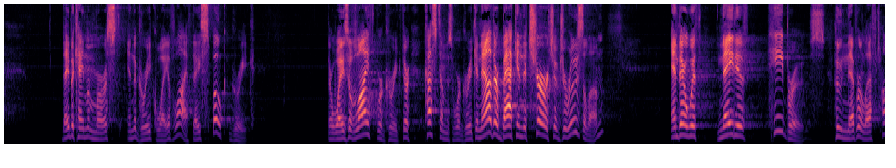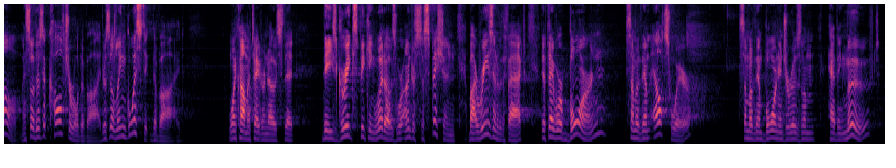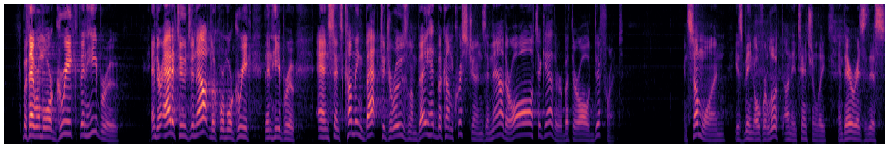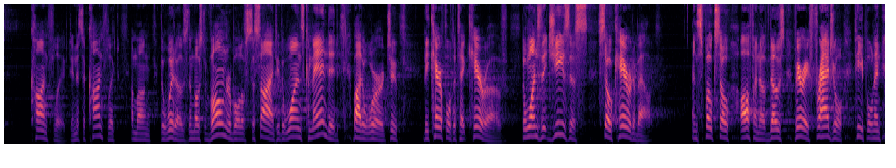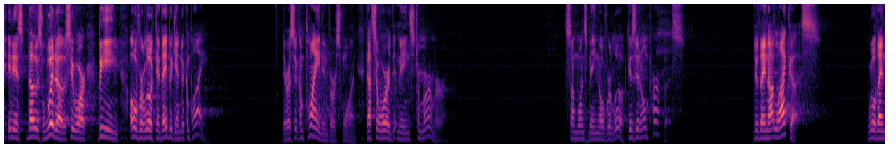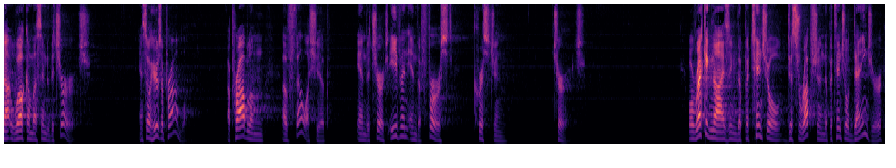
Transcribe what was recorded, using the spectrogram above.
they became immersed in the Greek way of life. They spoke Greek. Their ways of life were Greek, their customs were Greek, and now they're back in the church of Jerusalem, and they're with native Hebrews who never left home. And so there's a cultural divide, there's a linguistic divide. One commentator notes that these Greek speaking widows were under suspicion by reason of the fact that they were born, some of them elsewhere, some of them born in Jerusalem having moved, but they were more Greek than Hebrew. And their attitudes and outlook were more Greek than Hebrew. And since coming back to Jerusalem, they had become Christians, and now they're all together, but they're all different. And someone is being overlooked unintentionally, and there is this conflict. And it's a conflict among the widows, the most vulnerable of society, the ones commanded by the word to be careful to take care of, the ones that Jesus so cared about and spoke so often of those very fragile people, and it is those widows who are being overlooked, and they begin to complain. There is a complaint in verse 1. That's a word that means to murmur. Someone's being overlooked. Is it on purpose? Do they not like us? Will they not welcome us into the church? And so here's a problem a problem of fellowship in the church, even in the first Christian church. Well, recognizing the potential disruption, the potential danger,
